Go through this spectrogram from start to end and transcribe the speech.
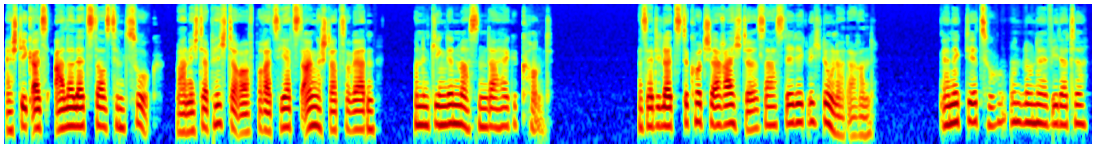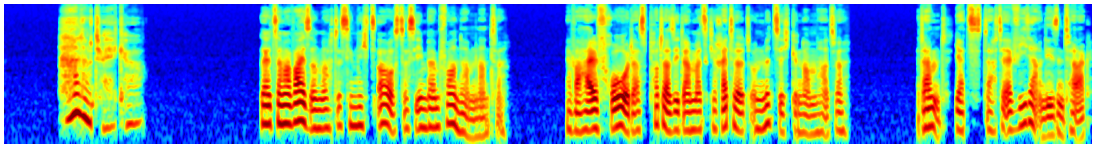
Er stieg als allerletzter aus dem Zug, war nicht erpicht darauf, bereits jetzt angestarrt zu werden und entging den Massen daher gekonnt. Als er die letzte Kutsche erreichte, saß lediglich Luna darin. Er nickte ihr zu und Luna erwiderte Hallo, Draco. Seltsamerweise machte es ihm nichts aus, dass sie ihn beim Vornamen nannte. Er war heilfroh, dass Potter sie damals gerettet und mit sich genommen hatte. Verdammt, jetzt dachte er wieder an diesen Tag.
